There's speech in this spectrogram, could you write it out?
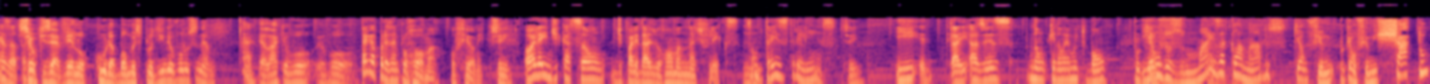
Exatamente. Se eu quiser ver loucura, bomba explodindo, eu vou no cinema. É. é. lá que eu vou, eu vou. Pega, por exemplo, Roma, o filme. Sim. Olha a indicação de qualidade do Roma no Netflix. Hum. São três estrelinhas. Sim. E aí, às vezes, não, que não é muito bom. Porque e é um, é um dos mais aclamados. Que é um filme, porque é um filme chato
